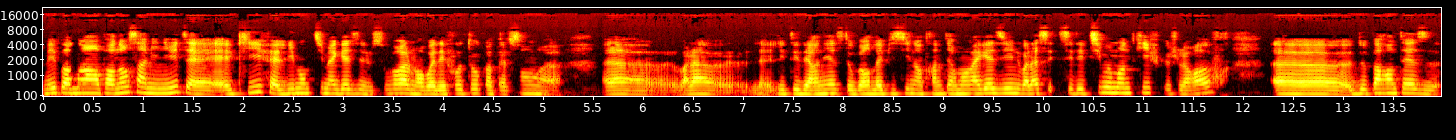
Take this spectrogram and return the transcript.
mais pendant pendant cinq minutes, elle, elle, kiffe, elle lit mon petit magazine. Souvent, elle m'envoie des photos quand elles sont, euh, voilà, euh, l'été dernier, c'était au bord de la piscine en train de lire mon magazine. Voilà, c'est des petits moments de kiff que je leur offre, euh, de parenthèse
